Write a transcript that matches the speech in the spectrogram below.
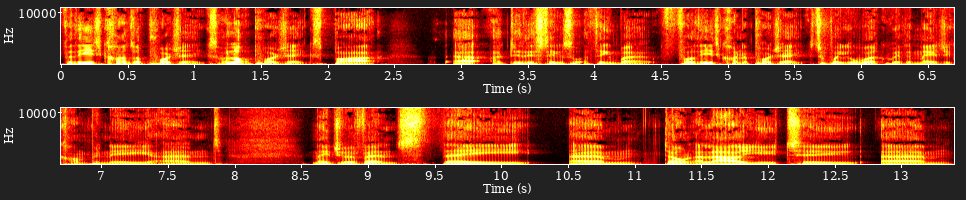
for these kinds of projects, a lot of projects, but uh, I do this thing sort of thing. But for these kind of projects where you work with a major company and major events, they um, don't allow you to um,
